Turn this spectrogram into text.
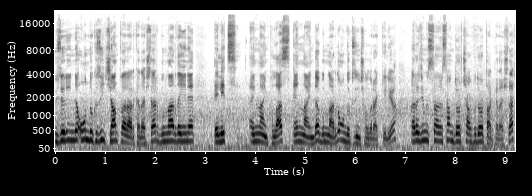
Üzerinde 19 inç jant var arkadaşlar. Bunlar da yine Elite N-Line Plus, N-Line'da bunlar da 19 inç olarak geliyor. Aracımız sanırsam 4x4 arkadaşlar.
